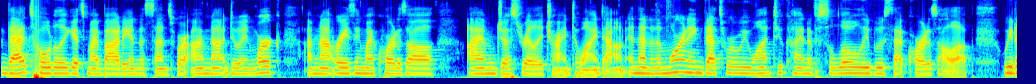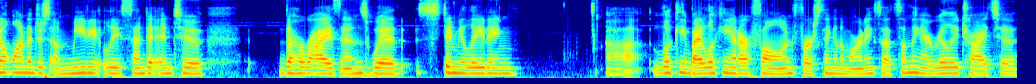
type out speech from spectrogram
that totally gets my body in the sense where I'm not doing work, I'm not raising my cortisol, I'm just really trying to wind down. And then in the morning, that's where we want to kind of slowly boost that cortisol up. We don't want to just immediately send it into the horizons with stimulating uh, looking by looking at our phone first thing in the morning. So that's something I really try to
